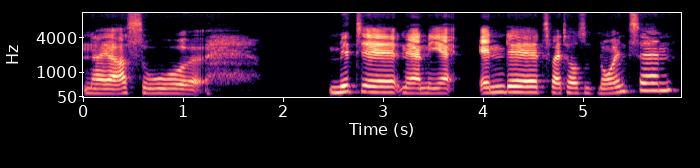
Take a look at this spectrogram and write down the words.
na ja, so Mitte, na ja, ne, Ende 2019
